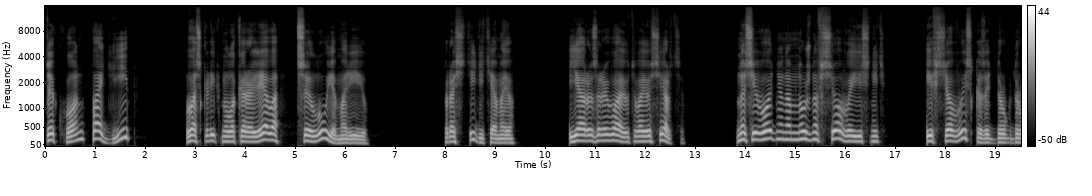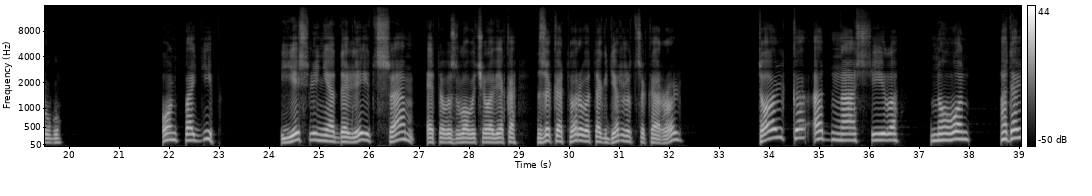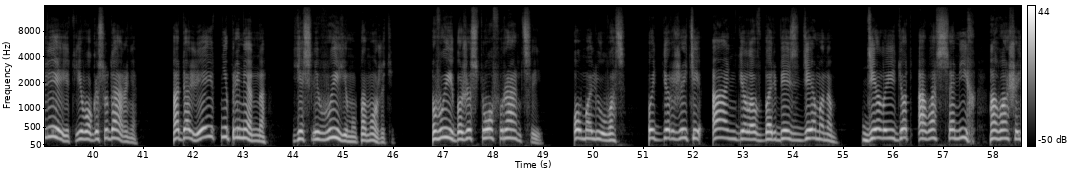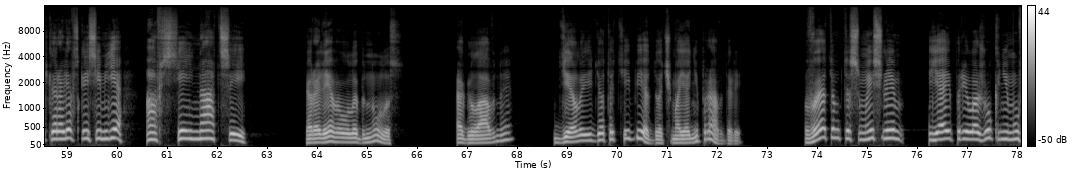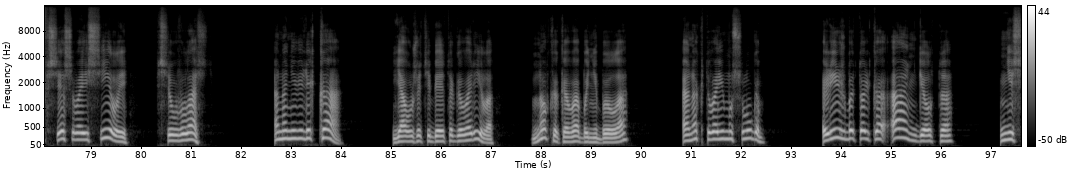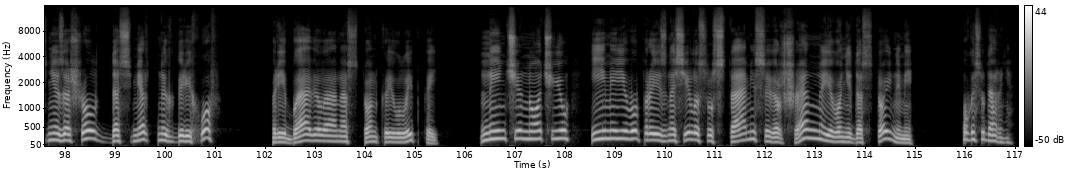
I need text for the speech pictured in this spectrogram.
«Так он погиб!» — воскликнула королева, целуя Марию. «Прости, дитя мое, я разрываю твое сердце, но сегодня нам нужно все выяснить и все высказать друг другу. Он погиб, если не одолеет сам этого злого человека, за которого так держится король. Только одна сила, но он одолеет его, государыня, одолеет непременно, если вы ему поможете. Вы — божество Франции. О, молю вас, поддержите ангела в борьбе с демоном. Дело идет о вас самих, о вашей королевской семье, о всей нации. Королева улыбнулась. А главное, дело идет о тебе, дочь моя, не правда ли? В этом-то смысле я и приложу к нему все свои силы, всю власть. Она невелика, я уже тебе это говорила, но какова бы ни была, она к твоим услугам. Лишь бы только ангел-то не снизошел до смертных грехов, прибавила она с тонкой улыбкой. Нынче ночью имя его произносило с устами, совершенно его недостойными. О, государыня!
